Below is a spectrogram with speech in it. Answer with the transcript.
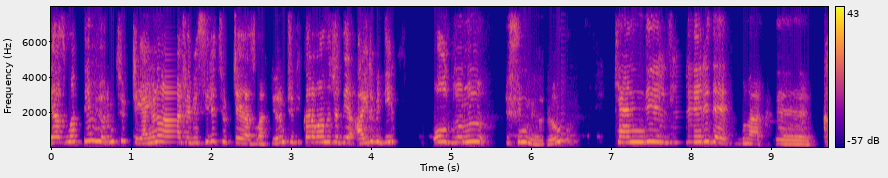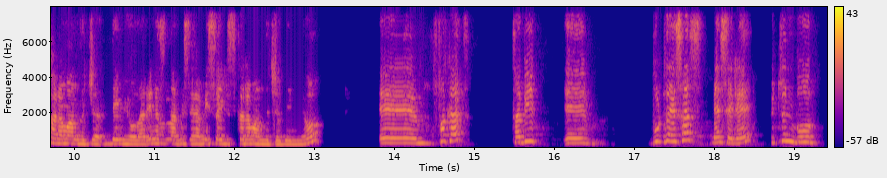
yazmak demiyorum Türkçe. Yani Yunan alfabesiyle Türkçe yazmak diyorum. Çünkü Karamanlıca diye ayrı bir dil olduğunu düşünmüyorum kendileri de buna e, Karamanlıca demiyorlar. En azından mesela Mesailis Karamanlıca demiyor. E, fakat tabii e, burada esas mesele bütün bu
